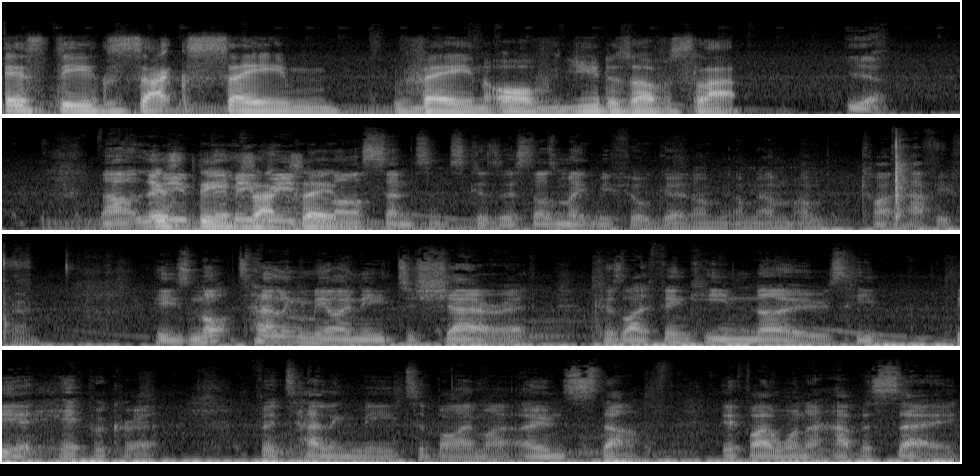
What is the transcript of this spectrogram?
it's the exact same vein of you deserve a slap. Yeah. Now let It's me, the let me read same. the last sentence because this does make me feel good. I'm, I'm, I'm, I'm quite happy for him. He's not telling me I need to share it because I think he knows he'd be a hypocrite for telling me to buy my own stuff if I want to have a say,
